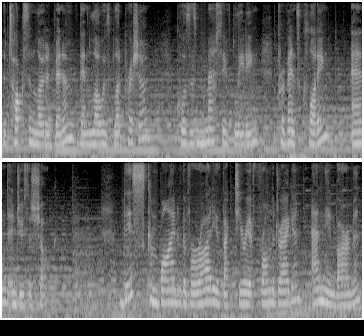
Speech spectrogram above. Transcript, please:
The toxin loaded venom then lowers blood pressure, causes massive bleeding, prevents clotting, and induces shock. This, combined with a variety of bacteria from the dragon and the environment,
